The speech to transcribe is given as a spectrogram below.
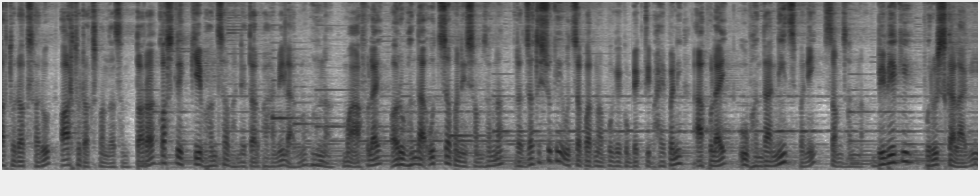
अर्थोडक्सहरू अर्थोडक्स भन्दछन्। तर कसले के भन्छ भन्नेतर्फ हामी लाग्नुहुन्न। म आफूलाई अरूभन्दा उच्च पनि सम्झन्न र जतिसुकै उच्च पदमा पुगेको व्यक्ति भए पनि आफूलाई ऊभन्दा निच पनि सम्झन्न। विवेकी पुरुषका लागि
